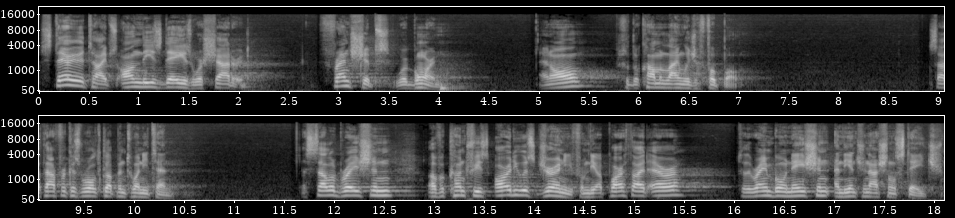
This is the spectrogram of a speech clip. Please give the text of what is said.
Stereotypes on these days were shattered, friendships were born, and all through the common language of football. South Africa's World Cup in 2010, a celebration of a country's arduous journey from the apartheid era to the Rainbow Nation and the international stage.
